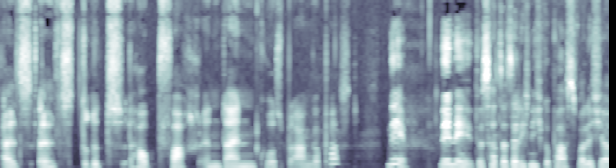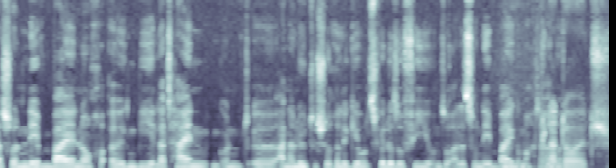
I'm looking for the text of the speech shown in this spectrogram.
als, als Dritthauptfach in deinen Kursplan gepasst? Nee, nee, nee, das hat tatsächlich nicht gepasst, weil ich ja schon nebenbei noch irgendwie Latein und äh, analytische Religionsphilosophie und so alles so nebenbei gemacht habe. Plattdeutsch.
